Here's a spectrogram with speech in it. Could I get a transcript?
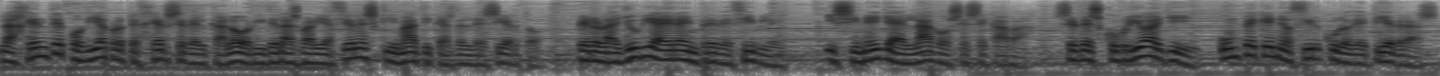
la gente podía protegerse del calor y de las variaciones climáticas del desierto, pero la lluvia era impredecible, y sin ella el lago se secaba. Se descubrió allí un pequeño círculo de piedras,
